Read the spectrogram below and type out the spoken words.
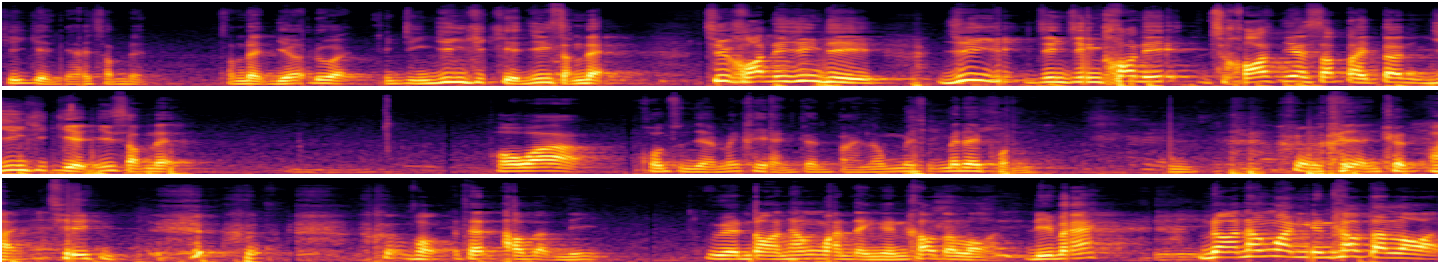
ขี้เกียจยังไงสำเร็จสำเร็จเยอะด้วย จริง ๆ ยิ่งขี้เกียจยิ่งสำเร็จ ชื่อคอร์สนี้ยิ่งดี ยิ่งจริง ๆ ข้อนี้คอร์สนี้ซับไตเติลยิ่งขี้เกียจยิ่งสำเร็จ เพราะว่าคนส่วนใหญ่ไม่ขยันเกินไปแล้วไม่ไม่ได้ผล ขยันเกินไปจริงบอกฉันเอาแบบนี้เรียนนอนทั้งวันแต่เงินเข้าตลอดดีไหมนอนทั้งวันเงินเข้าตลอด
